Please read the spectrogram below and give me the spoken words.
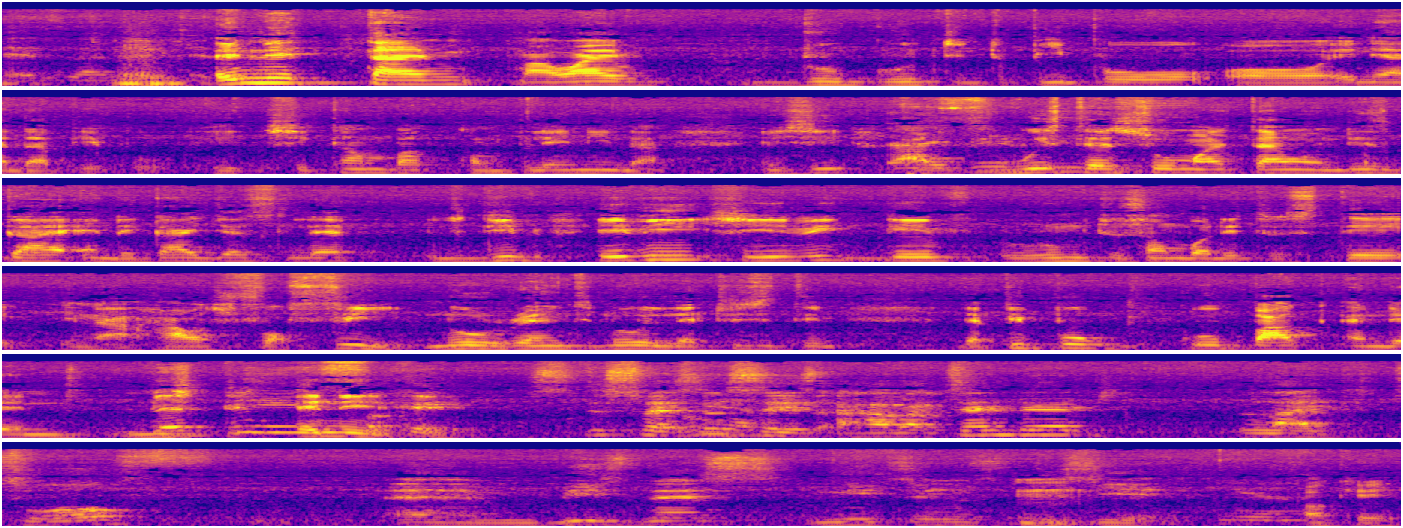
exactly, exactly. anytime my wife do good to people or any other people he, she come back complaining that you see I i've wasted so much time on this guy and the guy just left It give even she even gave room to somebody to stay in her house for free no rent no electricity the people go back and then The mis- thing- any Okay. This person Yeah. says I have attended like twelve um, business meetings this Mm. year. Yeah. okay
